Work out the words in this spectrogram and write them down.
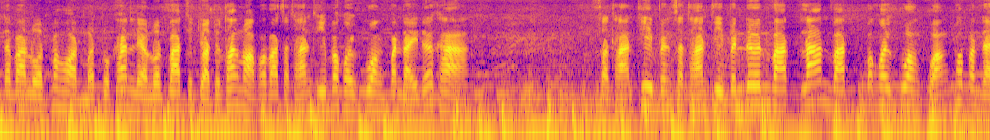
แต่ว่ารถมาหอดหมดทุกคันแล้วรถบัสจะจอดอยู่ทางนอกเพราะว่าสถานที่บ่ค่อยกว้างปานใดเด้อค่ะ สถานที่เป็นสถานที่เป็นเดินวัดร้านวัดบ่ค่อยกว้างขวางเพราะปานใด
